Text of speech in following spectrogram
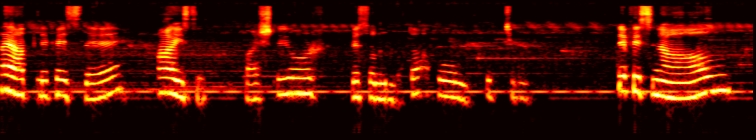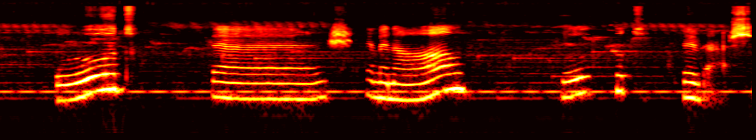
Hayat nefesle haysi başlıyor ve sonunda ol bitiyor. Nefesini al. Tut. Ver. Hemen al. Tut. Tut ver.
